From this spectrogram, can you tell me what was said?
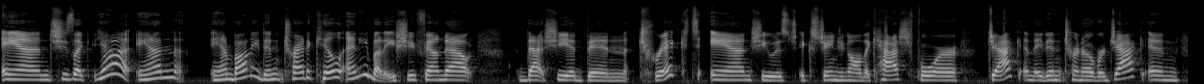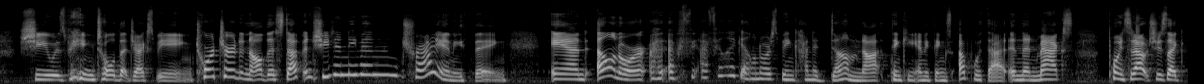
And she's like, yeah, Anne Anne Bonny didn't try to kill anybody. She found out that she had been tricked and she was exchanging all the cash for Jack and they didn't turn over Jack and she was being told that Jack's being tortured and all this stuff and she didn't even try anything. And Eleanor, I, feel like Eleanor's being kind of dumb, not thinking anything's up with that. And then Max points it out. She's like,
